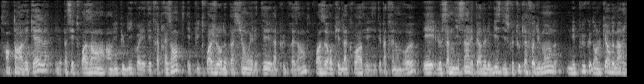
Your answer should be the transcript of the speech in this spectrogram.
30 ans avec elle, il a passé trois ans en vie publique où elle était très présente, et puis trois jours de passion où elle était la plus présente, trois heures au pied de la croix, ils n'étaient pas très nombreux. Et le samedi saint, les pères de l'Église disent que toute la foi du monde n'est plus que dans le cœur de Marie.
